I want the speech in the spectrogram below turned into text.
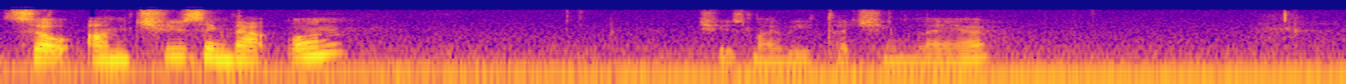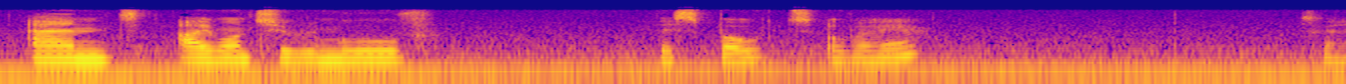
So I'm choosing that one. Choose my retouching layer. And I want to remove this boat over here. Just gonna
